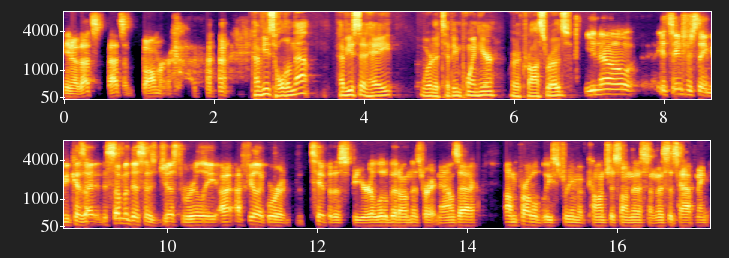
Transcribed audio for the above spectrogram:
you know, that's that's a bummer. Have you told them that? Have you said, "Hey, we're at a tipping point here. We're at a crossroads"? You know, it's interesting because I, some of this has just really. I, I, feel like we're at the tip of the spear a little bit on this right now, Zach. I'm probably stream of conscious on this, and this is happening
